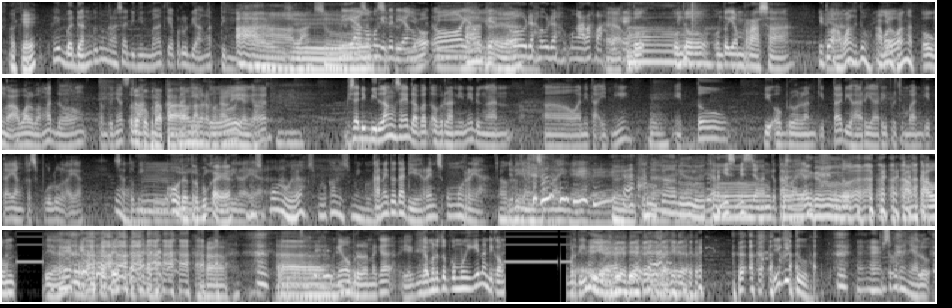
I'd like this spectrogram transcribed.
Oke. Tapi badanku tuh ngerasa dingin banget kayak perlu diangetin. Ah, langsung. Dia Langsung ngomong gitu dia ngomong gitu. Oh ya iya. oke. Ada ya? Oh udah udah mengarah lah. Ya, Oke. untuk Ah. Untuk untuk yang merasa Itu ya. awal itu, awal Yo, banget. Oh nggak awal banget dong. Tentunya setelah beberapa- makan tadi Oh, itu, beberapa kali. ya kan. Mm-mm. Bisa dibilang saya dapat obrolan ini dengan eh, wanita ini Hmm. itu di obrolan kita di hari-hari perjumpaan kita yang ke 10 lah ya. Satu minggu Oh, udah terbuka ya? lah Nah, ya. 10 ya, 10 kali seminggu. Karena itu tadi range umur ya. Oke. Jadi jangan disamain ya. Ya, ya. Buka ya, dulu ya, miss miss jangan ketawa ya. Untuk kaum kaum ya. Harap- harap bersabar. Mungkin obrolan mereka ya nggak menutup kemungkinan di kaum seperti itu ya. Jadi gitu. Terus aku tanya lo,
